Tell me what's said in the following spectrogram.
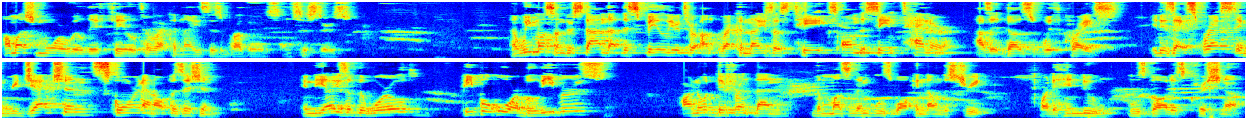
how much more will they fail to recognize his brothers and sisters? And we must understand that this failure to recognize us takes on the same tenor as it does with Christ. It is expressed in rejection, scorn, and opposition. In the eyes of the world, people who are believers are no different than the Muslim who's walking down the street, or the Hindu whose God is Krishna,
